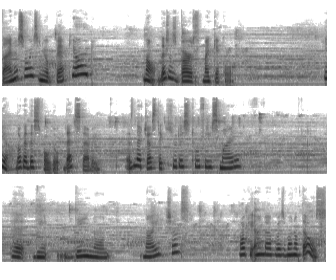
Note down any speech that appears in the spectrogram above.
dinosaurs in your backyard? No, this is Garth, my gecko. Here, look at this photo. That's Debbie. Isn't that just the cutest toothy smile? Uh, the Deinonychus? How'd you end up with one of those?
